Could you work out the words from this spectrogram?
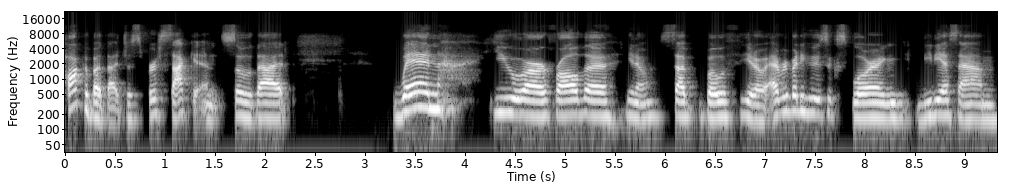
talk about that just for a second so that when you are for all the, you know, sub both, you know, everybody who's exploring BDSM,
